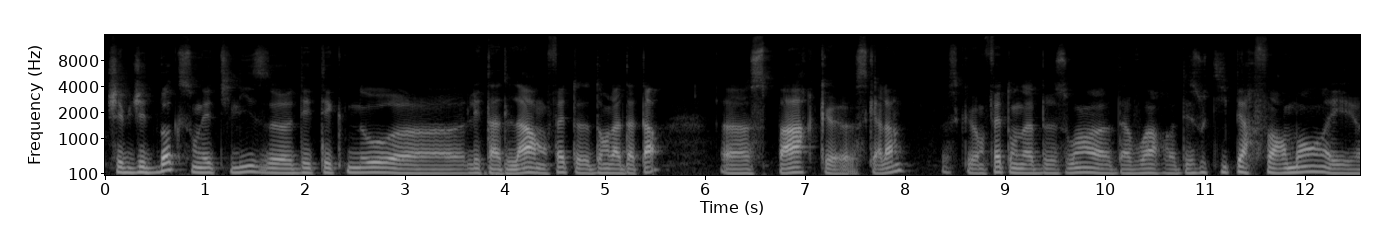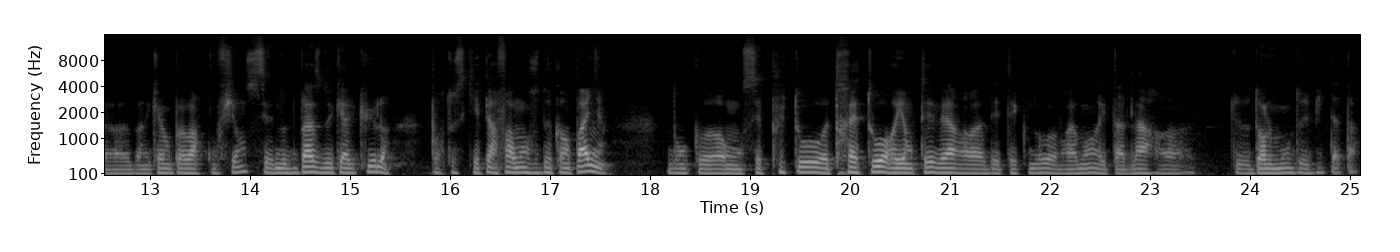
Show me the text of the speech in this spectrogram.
Chez Budgetbox, on utilise euh, des technos, euh, l'état de l'art en fait dans la data, Spark, Scala, parce qu'en fait on a besoin d'avoir des outils performants et dans lesquels on peut avoir confiance. C'est notre base de calcul pour tout ce qui est performance de campagne. Donc euh, on s'est plutôt très tôt orienté vers euh, des technos vraiment état de l'art euh, dans le monde de Big Data.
